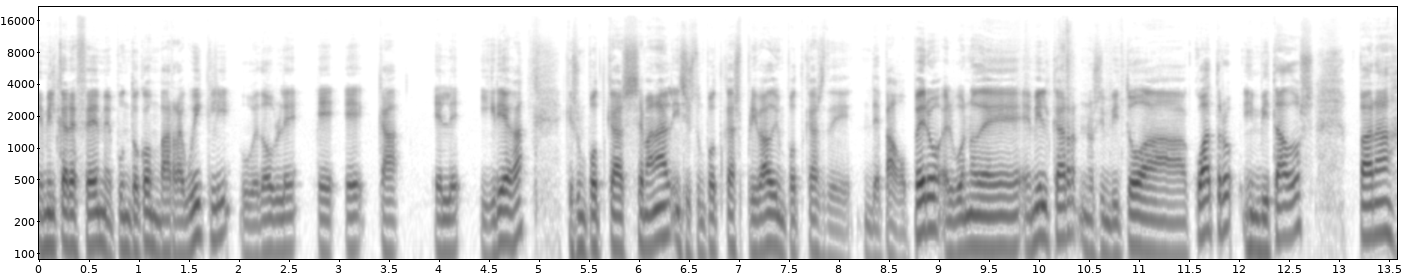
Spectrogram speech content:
emilcarfm.com barra weekly, W-E-E-K L-Y, que es un podcast semanal, insisto, un podcast privado y un podcast de, de, pago. Pero el bueno de Emilcar nos invitó a cuatro invitados para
